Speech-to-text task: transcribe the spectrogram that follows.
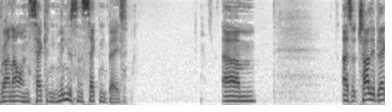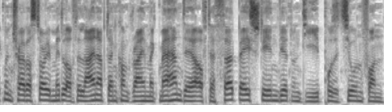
Runner on Second, mindestens Second Base. Ähm, also Charlie Blackman, Trevor Story, Middle of the Lineup, dann kommt Ryan McMahon, der auf der Third Base stehen wird und die Position von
